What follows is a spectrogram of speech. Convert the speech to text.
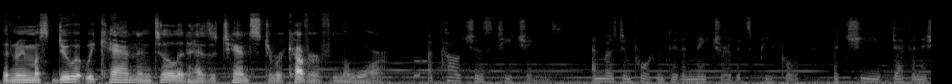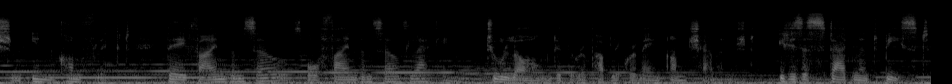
Then we must do what we can until it has a chance to recover from the war. A culture's teachings, and most importantly the nature of its people, achieve definition in conflict. They find themselves or find themselves lacking. Too long did the Republic remain unchallenged. It is a stagnant beast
